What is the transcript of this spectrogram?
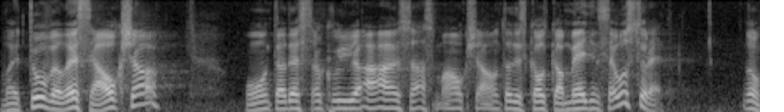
vai tu vēl esi augšā? Un tad es saku, jā, es esmu augšā, un tad es kaut kā mēģinu sevi uzturēt. Nu,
